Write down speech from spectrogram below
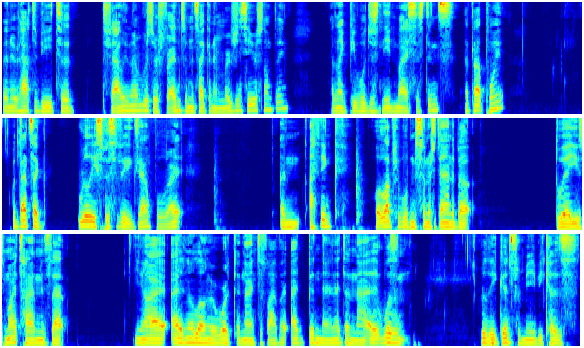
then it would have to be to family members or friends when it's like an emergency or something. And like people just need my assistance at that point. But that's like really specific example, right? And I think what a lot of people misunderstand about the way I use my time is that, you know, I, I no longer work a nine to five. I, I'd been there and I'd done that. It wasn't really good for me because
